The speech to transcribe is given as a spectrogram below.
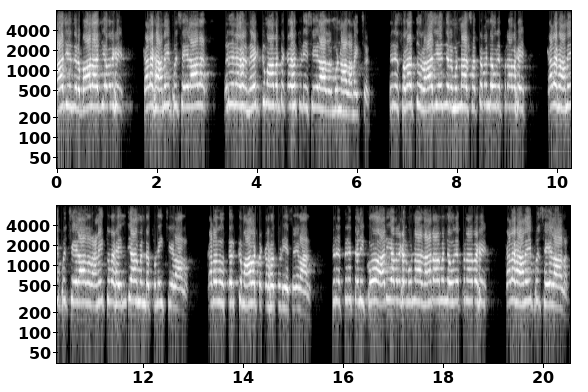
ராஜேந்திர பாலாஜி அவர்கள் கழக அமைப்பு செயலாளர் விருதுநகர் மேற்கு மாவட்ட கழகத்துடைய செயலாளர் முன்னாள் அமைச்சர் திரு சுரத்தூர் ராஜேந்திர முன்னாள் சட்டமன்ற உறுப்பினர் அவர்கள் கழக அமைப்பு செயலாளர் அனைத்துலக எம்ஜிஆர் மன்ற துணை செயலாளர் கடலூர் தெற்கு மாவட்ட கழகத்துடைய செயலாளர். திரு திருத்தணி கோ ஹரி அவர்கள் முன்னாள் நாடாளுமன்ற உறுப்பினர் அவர்கள் கழக அமைப்பு செயலாளர்.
